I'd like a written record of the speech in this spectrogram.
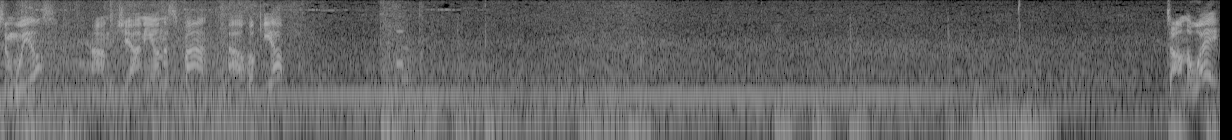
Some wheels? I'm Johnny on the spot. I'll hook you up. It's on the way.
